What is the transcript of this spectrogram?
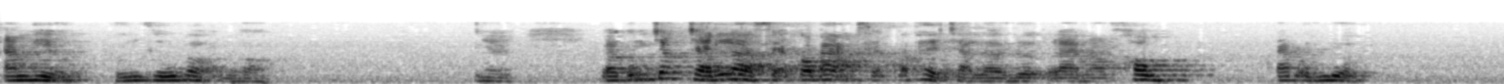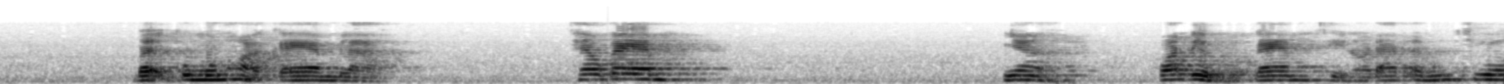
Am hiểu, hứng thú và phù hợp và cũng chắc chắn là sẽ có bạn sẽ có thể trả lời được là nó không đáp ứng được. Vậy cô muốn hỏi các em là, theo các em, nha, quan điểm của các em thì nó đã đáp ứng chưa?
